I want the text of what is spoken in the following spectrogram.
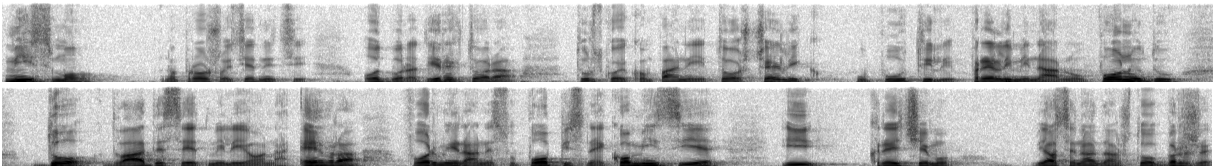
Mi smo na prošloj sjednici odbora direktora turskoj kompaniji Toš Čelik uputili preliminarnu ponudu do 20 miliona evra. Formirane su popisne komisije i krećemo, ja se nadam što brže,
